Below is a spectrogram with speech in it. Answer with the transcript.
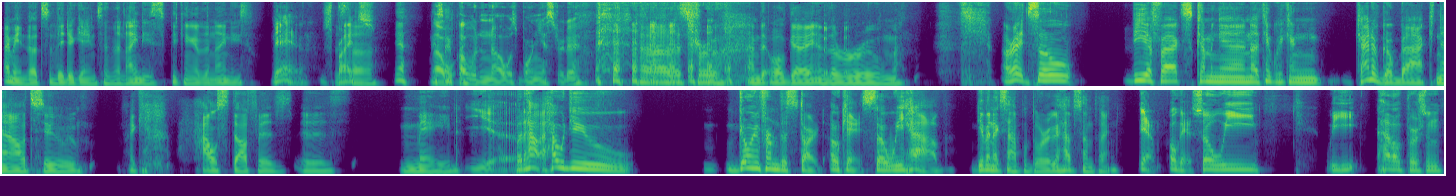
I mean, that's video games in the '90s. Speaking of the '90s, yeah, sprites. uh, yeah, exactly. I wouldn't know. I was born yesterday. Uh, that's true. I'm the old guy in the room. All right, so VFX coming in. I think we can kind of go back now to like how stuff is is made. Yeah, But how how would you going from the start? Okay, so we have give an example, Dory. We have something. Yeah. Okay. So we we have a person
